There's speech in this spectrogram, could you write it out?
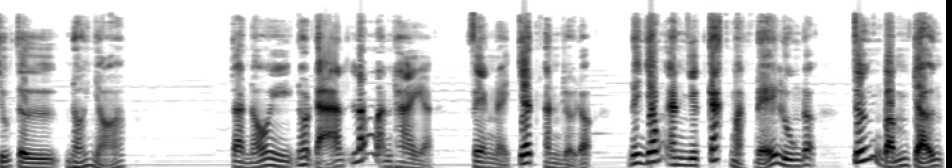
Chú Tư nói nhỏ. Ta nói nó đã lắm anh hai à. Phen này chết anh rồi đó. Nó giống anh như cắt mặt để luôn đó. Tướng bậm trợn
